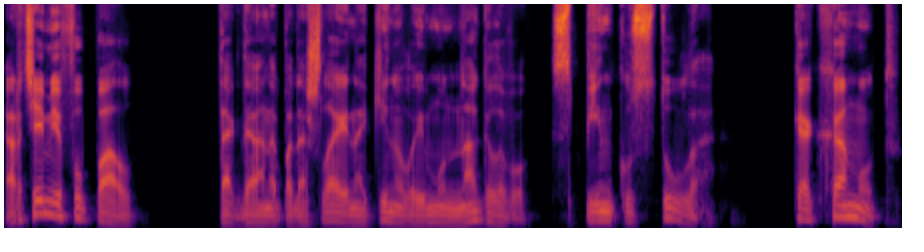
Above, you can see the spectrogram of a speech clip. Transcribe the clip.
Артемьев упал. Тогда она подошла и накинула ему на голову спинку стула, как хомут.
